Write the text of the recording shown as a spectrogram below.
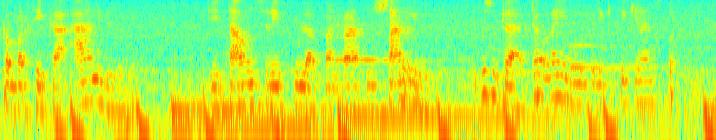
kemerdekaan gitu di tahun 1800-an gitu itu sudah ada orang yang memiliki pikiran seperti itu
